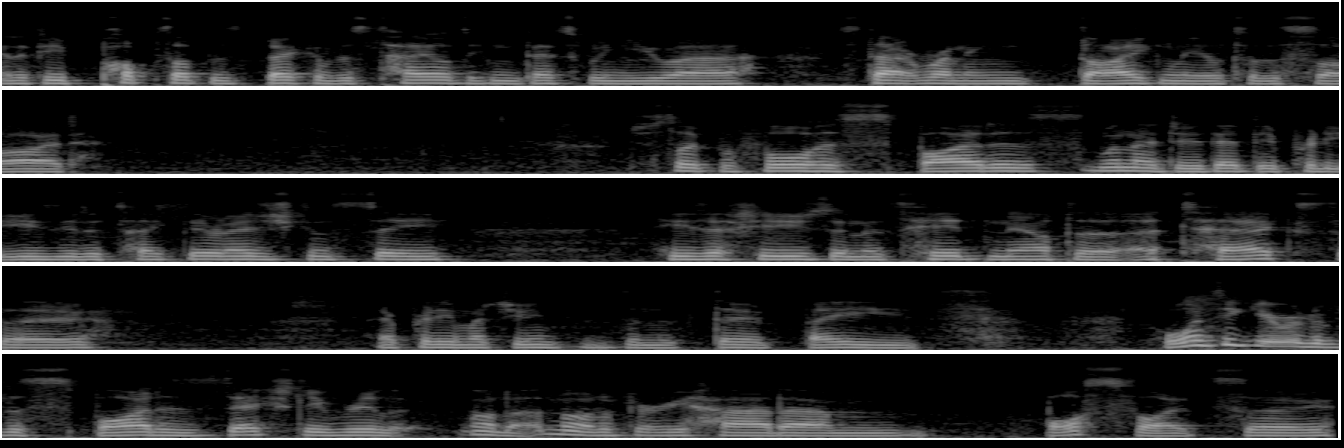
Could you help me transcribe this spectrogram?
And if he pops up his back of his tail, then that's when you uh, start running diagonally or to the side. Just like before, his spiders, when they do that, they're pretty easy to take there. And as you can see, he's actually using his head now to attack. So that pretty much means it's in its third phase. But once you get rid of the spiders, it's actually really not a, not a very hard um, boss fight. So,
